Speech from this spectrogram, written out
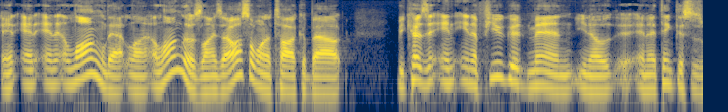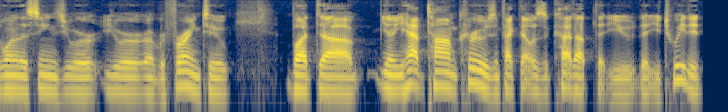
and, and and along that line, along those lines, I also want to talk about because in in a few good men, you know, and I think this is one of the scenes you were you were uh, referring to, but uh, you know, you have Tom Cruise. In fact, that was a cut up that you that you tweeted.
